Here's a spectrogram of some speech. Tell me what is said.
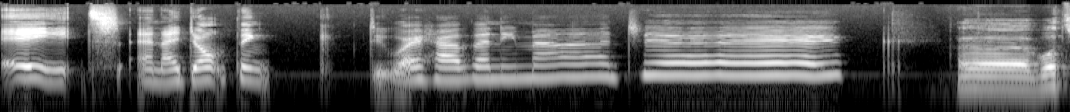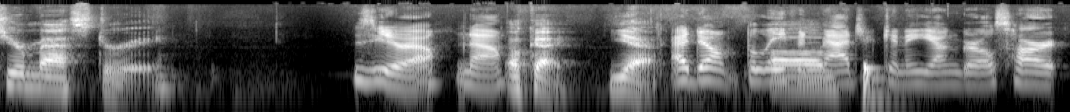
eight, and I don't think. Do I have any magic? Uh, what's your mastery? Zero. No. Okay. Yeah. I don't believe in Um, magic in a young girl's heart.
